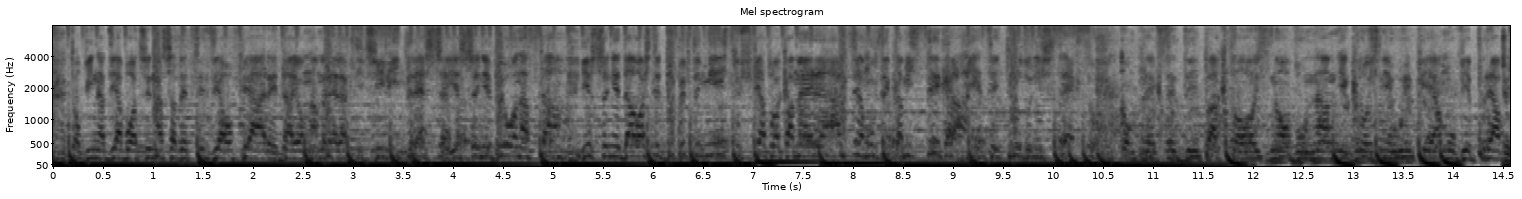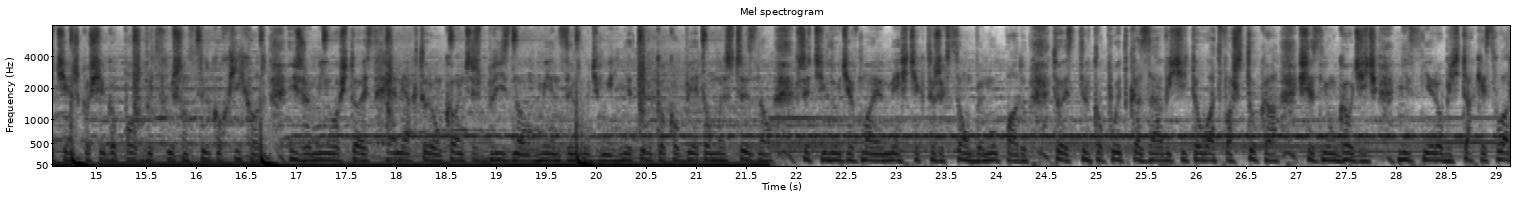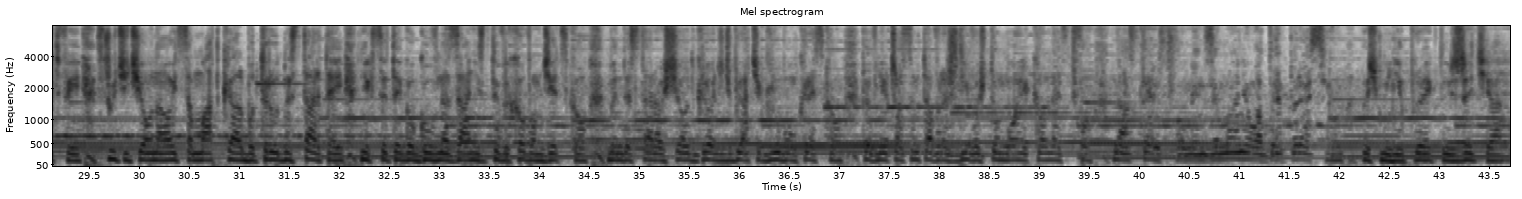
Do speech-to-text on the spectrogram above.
diabła czy nasza decyzja ofiary Dają nam relaks i chili dreszcze. Jeszcze nie było nas tam Jeszcze nie dałaś ty dupy w tym miejscu. Światła, kamery, akcja, muzyka, mistyka. Więcej trudu niż seksu. Kompleksy dypa Ktoś znowu na mnie groźnie łypie. Ja mówię prawdę. Ciężko się go pozbyć słysząc tylko chichot. I że miłość to jest chemia, którą kończysz blizną. Między ludźmi, nie tylko kobietą, mężczyzną. Że ci ludzie w małym mieście, którzy chcą bym upadł. To jest tylko płytka zawiść i to łatwa sztuka. Się z nią godzić, nic nie robić tak jest łatwiej. Zrzucić ją na ojca, matkę albo trudny start ej. Nie chcę tego gówna za nic, gdy wychowam dziecko. Będę starał się odgrodzić bracie grubą kreską. Pewnie czasem ta wrażliwość to moje kalectwo. Następstwo między manią a depresją. Weź mi nie projektuj życia.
